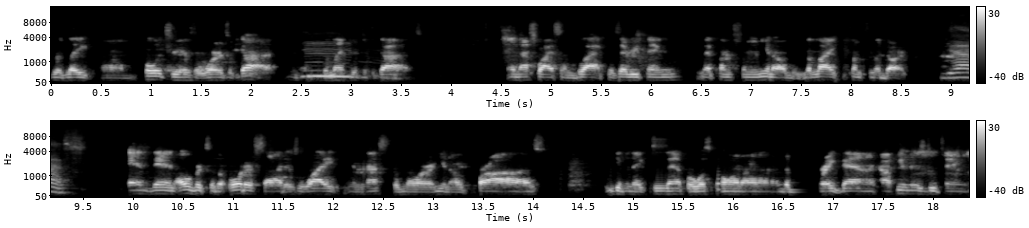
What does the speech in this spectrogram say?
relate um, poetry as the words of God, you know, mm. the language of God. And that's why it's in black because everything that comes from, you know, the light comes from the dark. Yes. And then over to the order side is white, and that's the more, you know, prose, give an example what's going on, the breakdown, how humans do things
